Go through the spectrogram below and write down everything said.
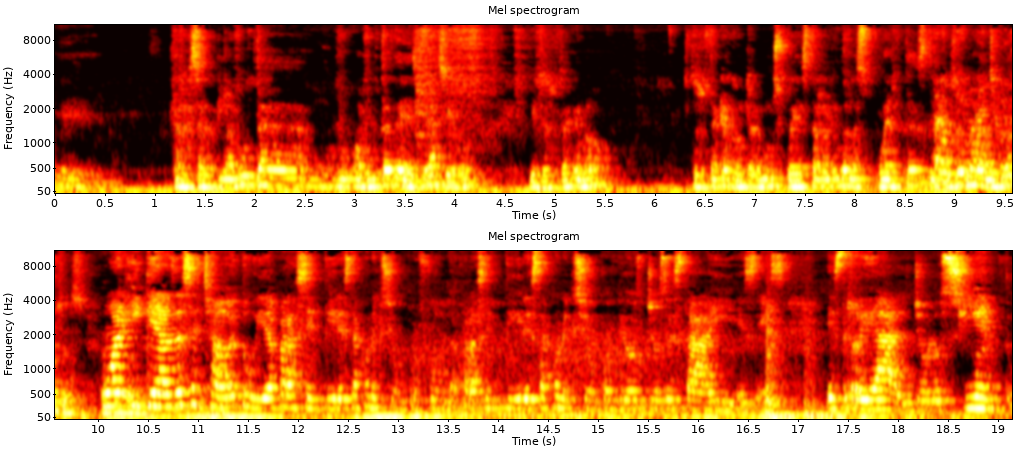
eh, trazar la ruta o rutas de desgracia, ¿no? Y resulta que no. Resulta que al contrario nos puede estar abriendo las puertas de cosas maravillosas. Juan, ¿y qué has desechado de tu vida para sentir esta conexión profunda, para sentir esta conexión con Dios? Dios está ahí, es, es, es real, yo lo siento.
